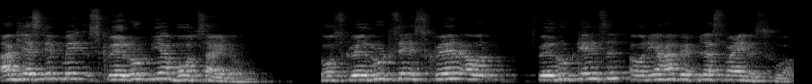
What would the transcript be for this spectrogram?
अगले स्टेप में स्क्वायर रूट दिया बोथ साइड हो। तो स्क्वायर रूट से स्क्वायर और स्क्वायर रूट कैंसिल और यहाँ पे प्लस माइनस हुआ।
